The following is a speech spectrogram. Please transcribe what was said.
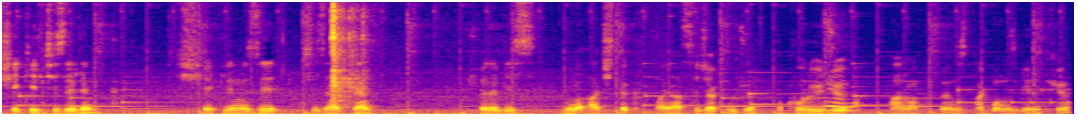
şekil çizelim. Şeklimizi çizerken şöyle biz bunu açtık. Bayağı sıcak ucu. O koruyucu Böyle. parmaklıklarımızı takmamız gerekiyor.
